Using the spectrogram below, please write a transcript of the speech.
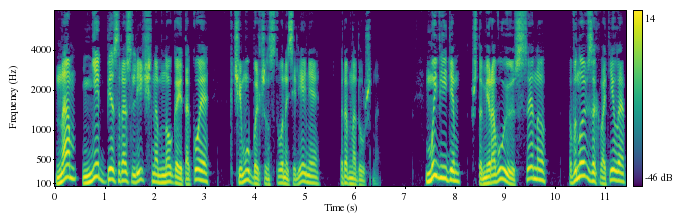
Нам не безразлично многое такое, к чему большинство населения равнодушно. Мы видим, что мировую сцену вновь захватила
